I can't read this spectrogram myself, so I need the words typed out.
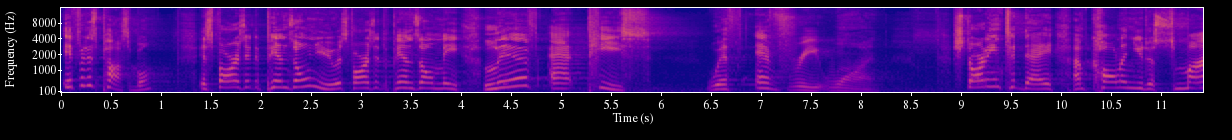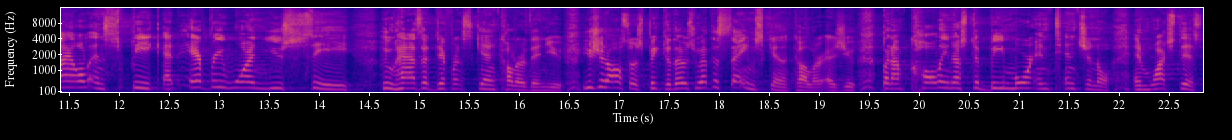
If it is possible, as far as it depends on you, as far as it depends on me, live at peace with everyone. Starting today, I'm calling you to smile and speak at everyone you see who has a different skin color than you. You should also speak to those who have the same skin color as you. But I'm calling us to be more intentional. And watch this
